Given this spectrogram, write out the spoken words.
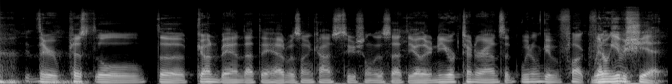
their pistol, the gun ban that they had was unconstitutional. This, that, the other. New York turned around and said, "We don't give a fuck. We don't give a shit.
